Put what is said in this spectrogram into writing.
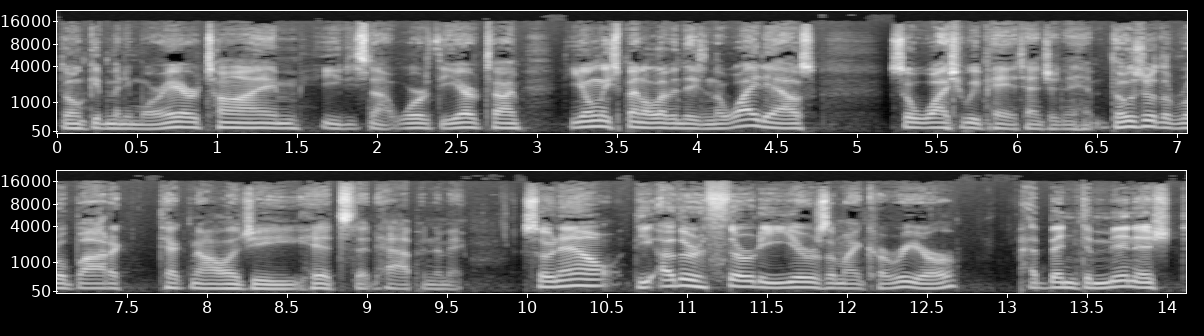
Don't give him any more airtime. He's not worth the airtime. He only spent 11 days in the White House. So why should we pay attention to him? Those are the robotic technology hits that happen to me. So now the other 30 years of my career have been diminished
